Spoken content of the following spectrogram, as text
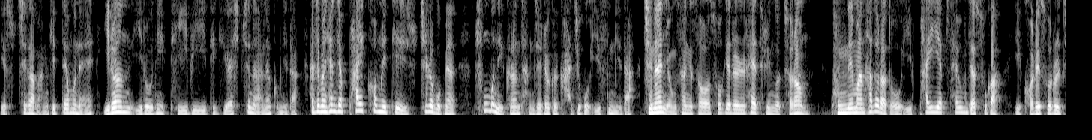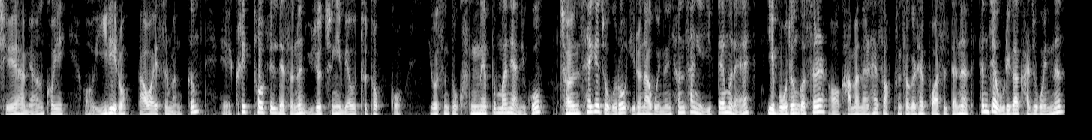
예, 수치가 많기 때문에 이런 이론이 대비 되기가 쉽지는 않을 겁니다. 하지만 현재 파이 커뮤니티의 수치를 보면 충분히 그런 잠재력을 가지고 있습니다. 지난 영상에서 소개를 해드린 것처럼 국내만 하더라도 이 파이 앱 사용자 수가 이 거래소를 제외하면 거의 1위로 어, 나와 있을 만큼 예, 크립토 필드에서는 유저층이 매우 두텁고 이것은 또 국내뿐만이 아니고 전 세계적으로 일어나고 있는 현상이기 때문에 이 모든 것을 어, 감안을 해서 분석을 해 보았을 때는 현재 우리가 가지고 있는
